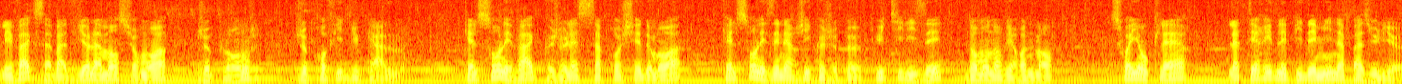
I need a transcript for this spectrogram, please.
les vagues s'abattent violemment sur moi, je plonge, je profite du calme. Quelles sont les vagues que je laisse s'approcher de moi? Quelles sont les énergies que je peux utiliser dans mon environnement? Soyons clairs, la terrible épidémie n'a pas eu lieu.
